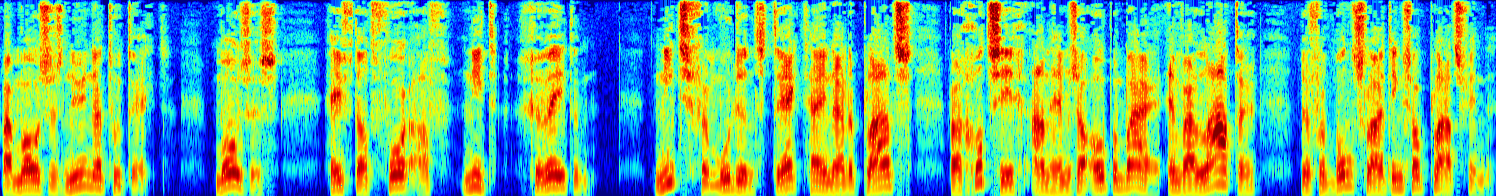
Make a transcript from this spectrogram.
waar Mozes nu naartoe trekt. Mozes heeft dat vooraf niet geweten. Niets vermoedend trekt hij naar de plaats waar God zich aan hem zou openbaren en waar later de verbondsluiting zou plaatsvinden.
